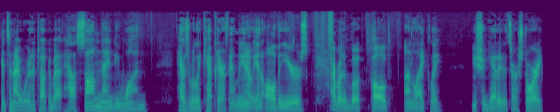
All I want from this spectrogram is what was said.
And tonight we're going to talk about how Psalm 91 has really kept our family. You know, in all the years, I wrote a book called Unlikely. You should get it, it's our story.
